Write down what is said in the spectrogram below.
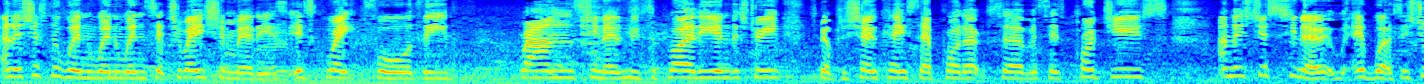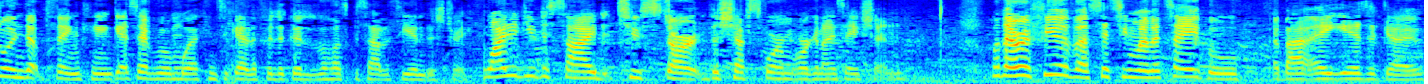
and it's just a win-win-win situation really. It's, it's great for the brands, you know, who supply the industry to be able to showcase their products, services, produce, and it's just, you know, it, it, works. It's joined up thinking. It gets everyone working together for the good of the hospitality industry. Why did you decide to start the Chefs Forum organization? Well, there were a few of us sitting around a table about eight years ago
